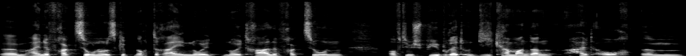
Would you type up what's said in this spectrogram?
ähm, eine Fraktion und es gibt noch drei neu neutrale Fraktionen auf dem Spielbrett und die kann man dann halt auch ähm,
